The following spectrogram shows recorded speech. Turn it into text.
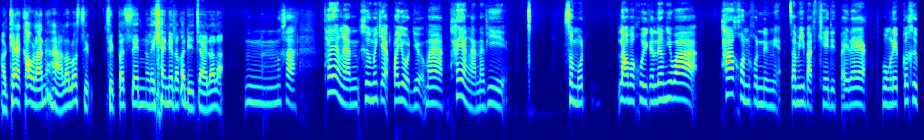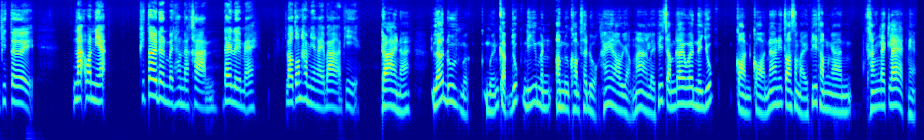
เอาแค่เข้าร้านอาหารแล้วลดสิบสิบเปอร์เซ็นอะไรแค่นี้เราก็ดีใจแล้วล่ะ อืมค่ะ ถ้าอย่างนั้นคือเมื่อกี้ประโยชน์เยอะมาก ถ้าอย่างนั้นนะพี่ สมมติเรามาคุยกันเรื่องที่ว่า ถ้าคนคนหนึ่งเนี่ยจะมีบัตรเครดิตใบแรก วงเล็บก็คือพี่เต้ยณวันเนี้ยพี่เต้ยเดินไปธนาคารได้เลยไหมเราต้องทำยังไงบ้างอะพี่ ได้นะ แล้วดูเหมือนเหมือนกับยุคนี้มันอำนวยความสะดวกให้เราอย่างมากเลย พี่จำได้ว่าในยุคก่อนก่อนหน้านี้ตอนสมัยพี่ทำงานครั้งแรก ๆ เนี่ย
